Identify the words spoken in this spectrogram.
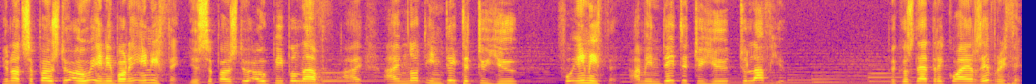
You're not supposed to owe anybody anything. You're supposed to owe people love. I, I'm not indebted to you for anything. I'm indebted to you to love you because that requires everything.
